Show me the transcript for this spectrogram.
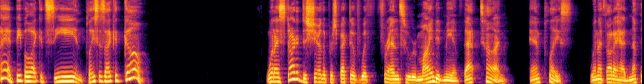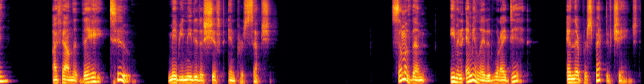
I had people I could see and places I could go. When I started to share the perspective with friends who reminded me of that time and place when I thought I had nothing I found that they too maybe needed a shift in perception. Some of them even emulated what I did, and their perspective changed.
